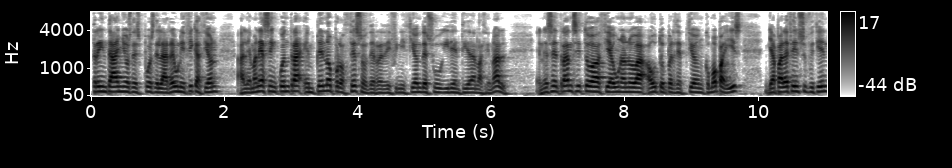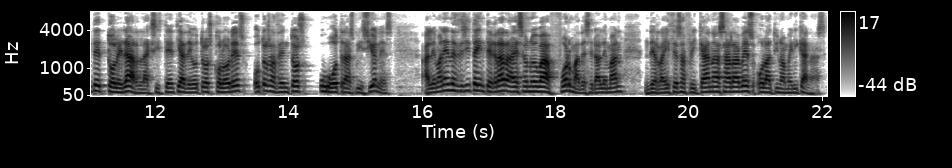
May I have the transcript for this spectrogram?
Treinta años después de la reunificación, Alemania se encuentra en pleno proceso de redefinición de su identidad nacional. En ese tránsito hacia una nueva autopercepción como país, ya parece insuficiente tolerar la existencia de otros colores, otros acentos u otras visiones. Alemania necesita integrar a esa nueva forma de ser alemán de raíces africanas, árabes o latinoamericanas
